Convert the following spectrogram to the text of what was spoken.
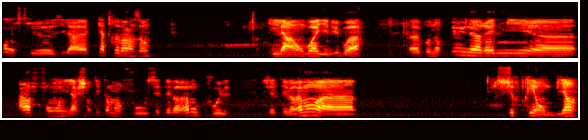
monstrueuse. Il a 80 ans. Il a envoyé du bois euh, pendant une heure et demie à fond. Il a chanté comme un fou. C'était vraiment cool. J'étais vraiment surpris en bien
